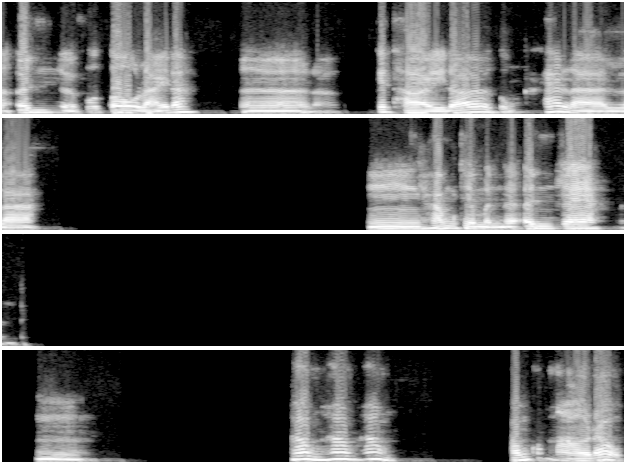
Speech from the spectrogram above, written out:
uh, in rồi photo lại đó. Uh, cái thời đó cũng khá là là um, không thì mình in ra Ừ. không không không. Không có mờ đâu.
